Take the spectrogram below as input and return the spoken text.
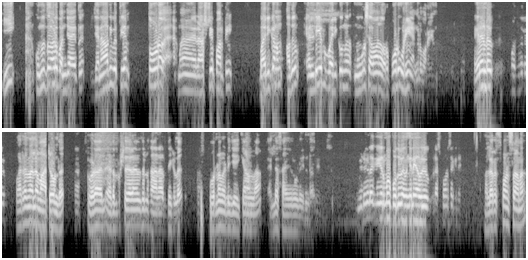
ഈ കുന്നത്തുകാട് പഞ്ചായത്ത് ജനാധിപത്യത്തോടെ രാഷ്ട്രീയ പാർട്ടി ഭരിക്കണം. അത് എൽ ഡി എഫ് ഭരിക്കുന്ന നൂറ് ശതമാനം ഉറപ്പോടു കൂടി ഞങ്ങൾ പറയുന്നു. എങ്ങനെയുണ്ട്? വളരെ നല്ല മാറ്റമുണ്ട്. ഇവിടെ ഇടതുപക്ഷ ജനാധിപത്യത്തിന്റെ സ്ഥാനാർത്ഥികൾ പൂർണമായിട്ടും ജയിക്കാനുള്ള എല്ലാ സാധ്യതകളും ഉണ്ട്. വീടുകളൊക്കെ കയറുമ്പോൾ പൊതുവെ എങ്ങനെയാ ഒരു റെസ്പോൺസ് എങ്ങനെ നല്ല റെസ്പോൺസ് ആണ്.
